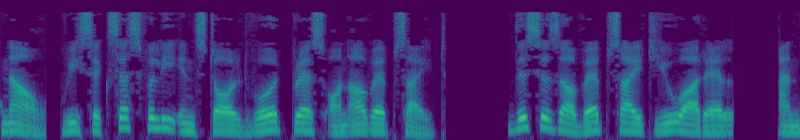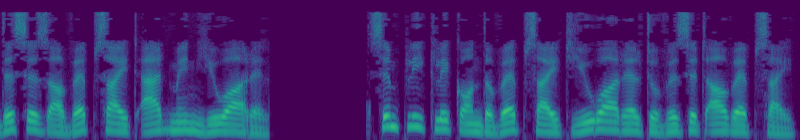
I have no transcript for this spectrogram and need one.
Now, we successfully installed WordPress on our website. This is our website URL, and this is our website admin URL. Simply click on the website URL to visit our website.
